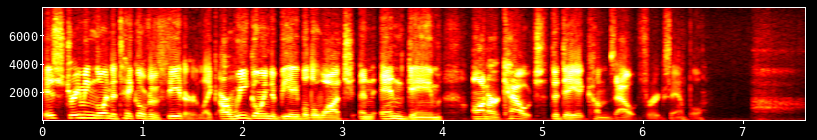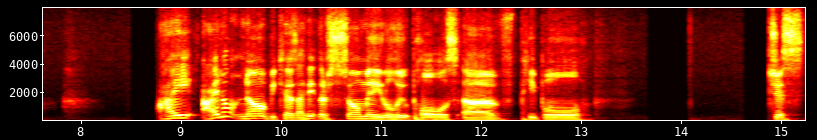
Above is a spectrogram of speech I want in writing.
is streaming going to take over the theater like are we going to be able to watch an end game on our couch the day it comes out for example I I don't know because I think there's so many loopholes of people just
